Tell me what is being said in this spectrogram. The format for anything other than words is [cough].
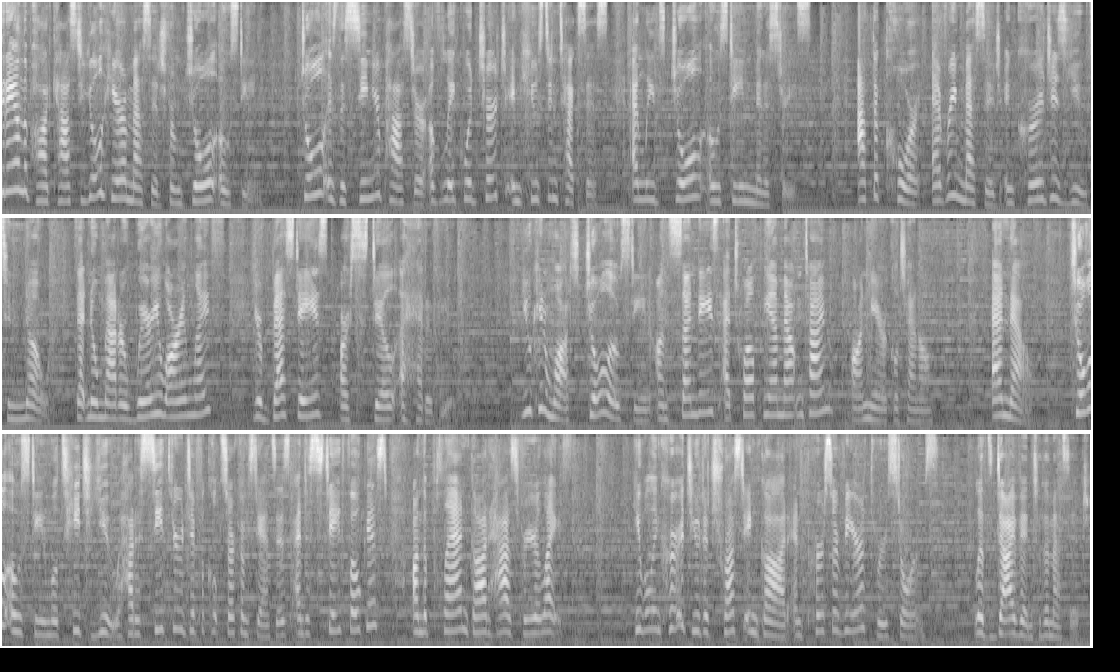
Today on the podcast, you'll hear a message from Joel Osteen. Joel is the senior pastor of Lakewood Church in Houston, Texas, and leads Joel Osteen Ministries. At the core, every message encourages you to know that no matter where you are in life, your best days are still ahead of you. You can watch Joel Osteen on Sundays at 12 p.m. Mountain Time on Miracle Channel. And now, Joel Osteen will teach you how to see through difficult circumstances and to stay focused on the plan God has for your life. He will encourage you to trust in God and persevere through storms. Let's dive into the message.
